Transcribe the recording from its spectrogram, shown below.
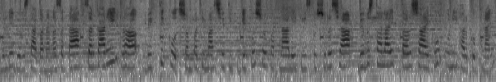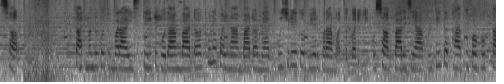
मूल्य व्यवस्था गर्न नसक्दा सरकारी र व्यक्तिको सम्पत्तिमा क्षति पुगेको सो घटनाले देशको सुरक्षा व्यवस्थालाई तर्साएको उनीहरूको भनाइ छ। काठमाडौँको तुम्बराई स्थित गोदामबाट ठुलो परिणामबाट म्याद गुज्रिएको बेर बरामद गरिएको छ। वाणिज्य आपूर्ति तथा उपभोक्ता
